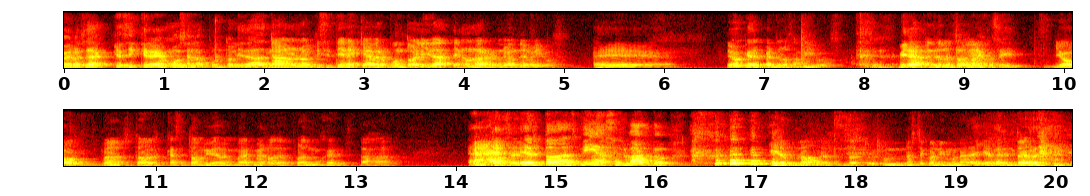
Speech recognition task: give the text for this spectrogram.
Pero, o sea, que si creemos en la puntualidad, No, no, no, que si tiene que haber puntualidad en una reunión de amigos. Eh, yo creo que depende de los amigos. Mira, Depende de los lo manejo así. Yo, bueno, todo- casi toda mi vida me, me rodeo de puras mujeres. Ajá. ah, Entonces, es todas mías el vato. y lo- no, no estoy, con, no estoy con ninguna de ellas. Entonces,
